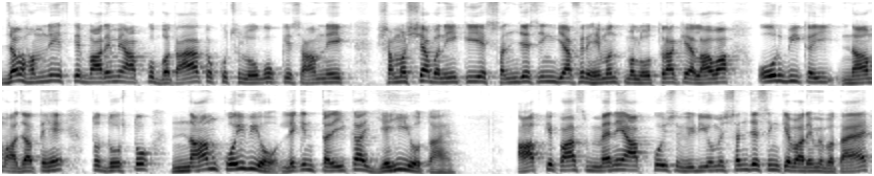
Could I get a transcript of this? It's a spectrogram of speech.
जब हमने इसके बारे में आपको बताया तो कुछ लोगों के सामने एक समस्या बनी कि ये संजय सिंह या फिर हेमंत मल्होत्रा के अलावा और भी कई नाम आ जाते हैं। तो दोस्तों, नाम कोई भी हो, लेकिन तरीका यही होता है। आपके पास, मैंने आपको इस वीडियो में संजय सिंह के बारे में बताया है।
